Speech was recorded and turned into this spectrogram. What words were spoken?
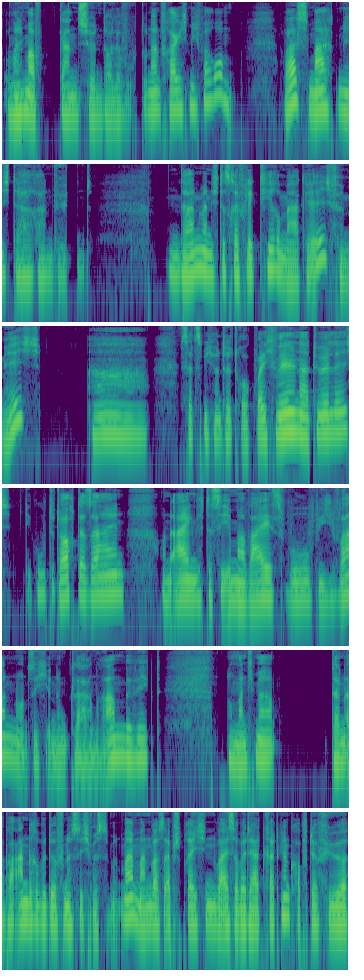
Und manchmal auf ganz schön dolle Wut. Und dann frage ich mich, warum? Was macht mich daran wütend? Und dann, wenn ich das reflektiere, merke ich für mich, ah, setzt mich unter Druck, weil ich will natürlich die gute Tochter sein und eigentlich, dass sie immer weiß, wo, wie, wann und sich in einem klaren Rahmen bewegt. Und manchmal dann aber andere Bedürfnisse. Ich müsste mit meinem Mann was absprechen, weiß aber, der hat gerade keinen Kopf dafür.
